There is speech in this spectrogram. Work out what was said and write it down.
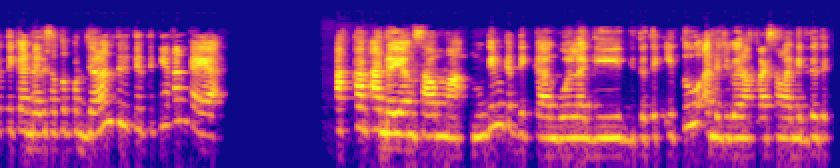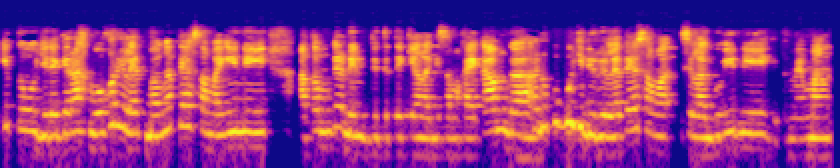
ketika dari satu perjalanan titik-titiknya kan kayak akan ada yang sama. Mungkin ketika gue lagi di titik itu, ada juga anak Rex yang lagi di titik itu. Jadi kira gue kok relate banget ya sama ini. Atau mungkin ada yang di titik yang lagi sama kayak Kamga. Aduh kok gue jadi relate ya sama si lagu ini. Gitu. Memang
